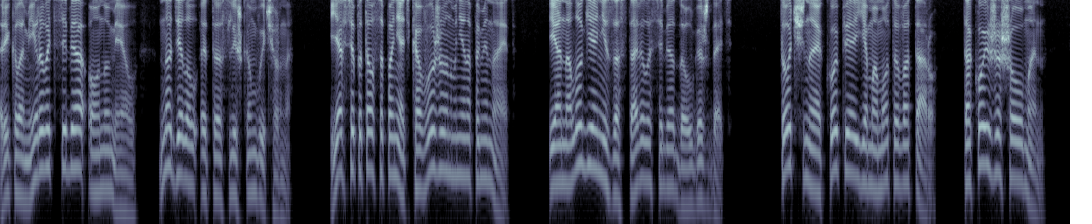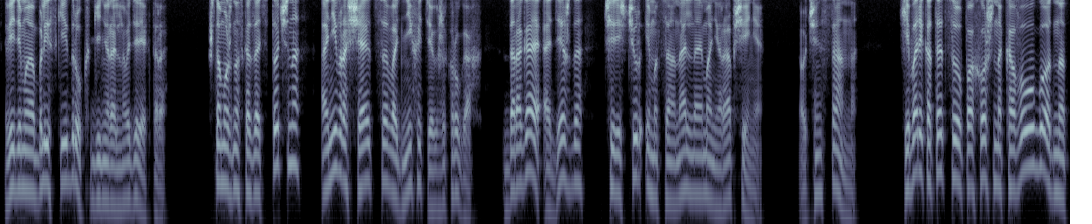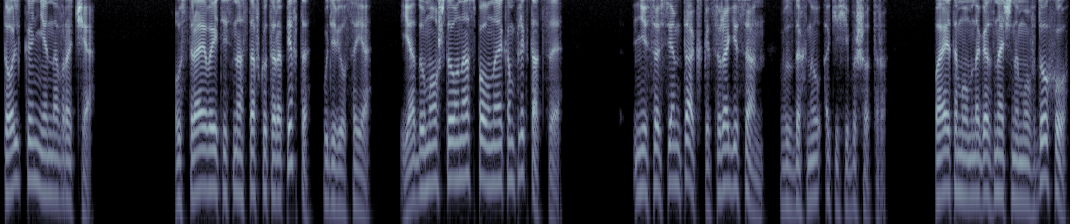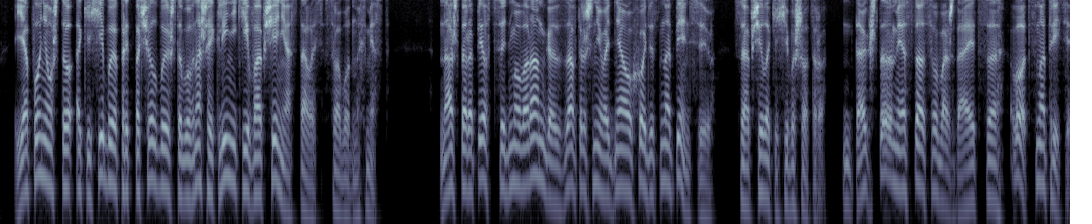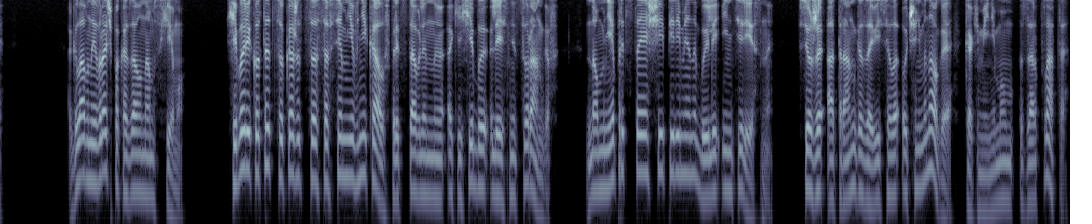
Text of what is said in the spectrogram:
Рекламировать себя он умел но делал это слишком вычурно. Я все пытался понять, кого же он мне напоминает. И аналогия не заставила себя долго ждать. Точная копия Ямамото Ватару. Такой же шоумен. Видимо, близкий друг генерального директора. Что можно сказать точно, они вращаются в одних и тех же кругах. Дорогая одежда, чересчур эмоциональная манера общения. Очень странно. Хибари Катецу похож на кого угодно, только не на врача. «Устраиваетесь на ставку терапевта?» — удивился я. «Я думал, что у нас полная комплектация». «Не совсем так, Кацураги-сан», — вздохнул Акихиба Шоторо. По этому многозначному вдоху я понял, что Акихиба предпочел бы, чтобы в нашей клинике вообще не осталось свободных мест. «Наш терапевт седьмого ранга с завтрашнего дня уходит на пенсию», сообщила Кихиба Шотору. «Так что место освобождается. Вот, смотрите». Главный врач показал нам схему. Хибари Котецу, кажется, совсем не вникал в представленную Акихибы лестницу рангов. Но мне предстоящие перемены были интересны. Все же от ранга зависело очень многое, как минимум зарплата.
